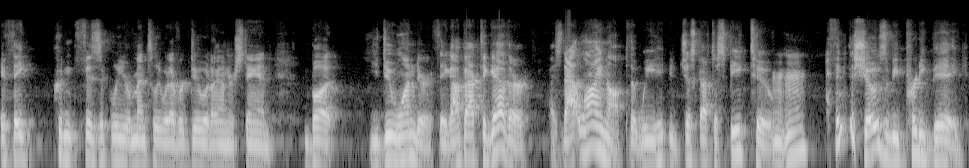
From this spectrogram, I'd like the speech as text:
if they couldn't physically or mentally whatever do it, I understand. But you do wonder if they got back together as that lineup that we just got to speak to. Mm-hmm. I think the shows would be pretty big.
